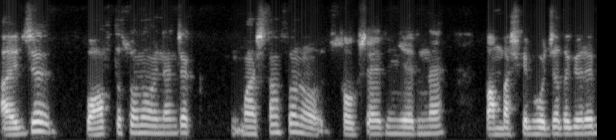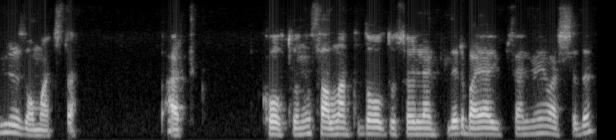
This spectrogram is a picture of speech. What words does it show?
Ayrıca bu hafta sonu oynanacak maçtan sonra Solskjaer'in yerine bambaşka bir hoca da görebiliriz o maçta. Artık koltuğunun sallantıda olduğu söylentileri bayağı yükselmeye başladı.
